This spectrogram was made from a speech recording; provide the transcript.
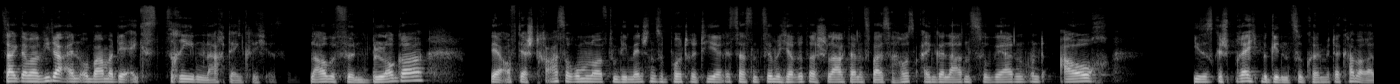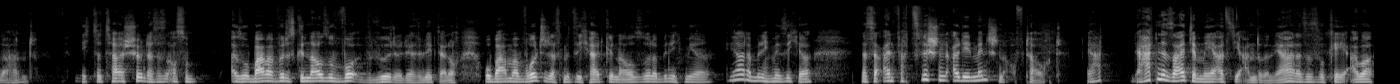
zeigt aber wieder einen Obama, der extrem nachdenklich ist. Ich glaube, für einen Blogger, der auf der Straße rumläuft, um die Menschen zu porträtieren, ist das ein ziemlicher Ritterschlag, dann ins Weiße Haus eingeladen zu werden und auch dieses Gespräch beginnen zu können mit der Kamera in der Hand. Finde ich total schön, dass es auch so, also Obama würde es genauso, würde, der lebt ja noch, Obama wollte das mit Sicherheit genauso, da bin ich mir, ja, da bin ich mir sicher, dass er einfach zwischen all den Menschen auftaucht. Er hat, er hat eine Seite mehr als die anderen, ja, das ist okay, aber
